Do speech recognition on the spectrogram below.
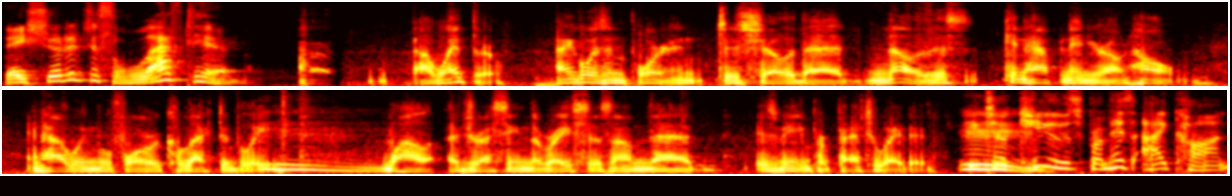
They should have just left him. I went through. I think it was important to show that no, this can happen in your own home and how we move forward collectively mm. while addressing the racism that is being perpetuated. He mm. took cues from his icon,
